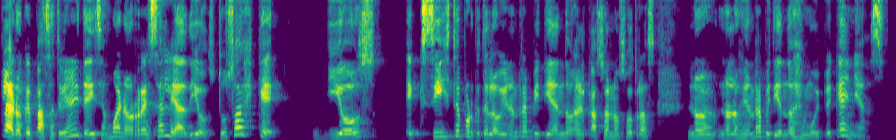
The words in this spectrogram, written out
claro, ¿qué pasa? Te vienen y te dicen, bueno, rézale a Dios. Tú sabes que Dios existe porque te lo vienen repitiendo, en el caso de nosotras, nos, nos lo vienen repitiendo desde muy pequeñas.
